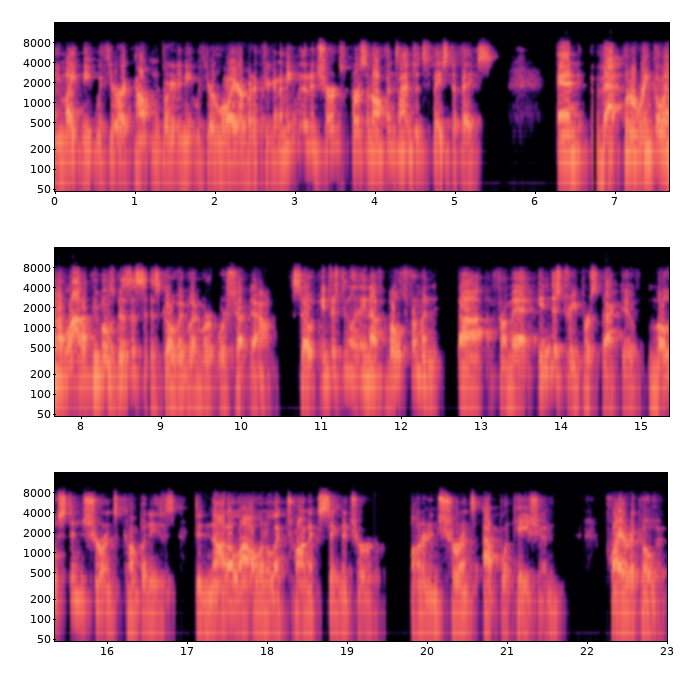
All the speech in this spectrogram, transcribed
You might meet with your accountant or you meet with your lawyer, but if you're going to meet with an insurance person, oftentimes it's face to face. And that put a wrinkle in a lot of people's businesses, COVID, when we're, we're shut down. So interestingly enough, both from an uh, from an industry perspective, most insurance companies did not allow an electronic signature on an insurance application prior to COVID.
